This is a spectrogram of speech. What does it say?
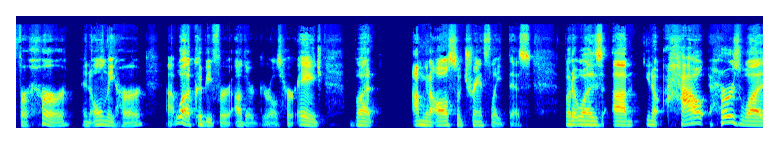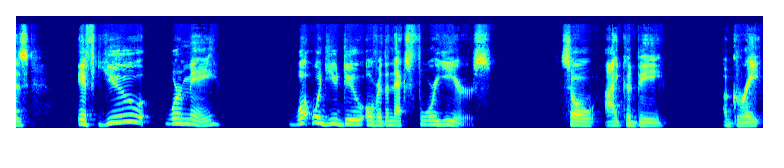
for her and only her. Uh, well, it could be for other girls her age, but I'm going to also translate this. But it was, um, you know, how hers was. If you were me, what would you do over the next four years? So I could be a great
